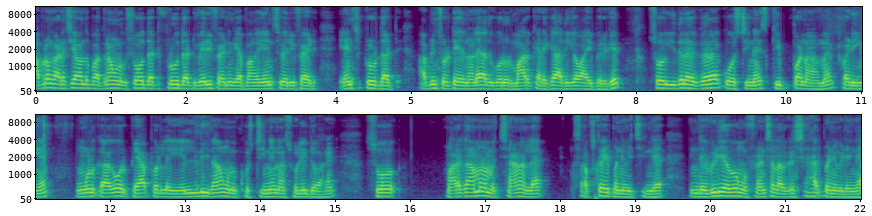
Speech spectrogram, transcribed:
அப்புறம் கடைசியாக வந்து பார்த்தீங்கன்னா உங்களுக்கு ஷோ தட் ப்ரூவ் தட் வெரிஃபைடுன்னு கேட்பாங்க. Hence verified hence prove that அப்படின்னு சொல்லிட்டு இதனாலே அதுக்கு ஒரு ஒரு மார்க் கிடைக்க அதிக வாய்ப்பு இருக்குது ஸோ இதில் இருக்கிற கொஸ்டினை ஸ்கிப் பண்ணாமல் படிங்க. உங்களுக்காக ஒரு பேப்பரில் எழுதி தான் உங்களுக்கு கொஸ்டினே நான் சொல்லிட்டு வரேன். ஸோ மறக்காமல் நம்ம சேனலை சப்ஸ்கிரைப் பண்ணி வச்சுங்க இந்த வீடியோவை உங்கள் ஃப்ரெண்ட்ஸ் எல்லாருக்கும் ஷேர் பண்ணி விடுங்க.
